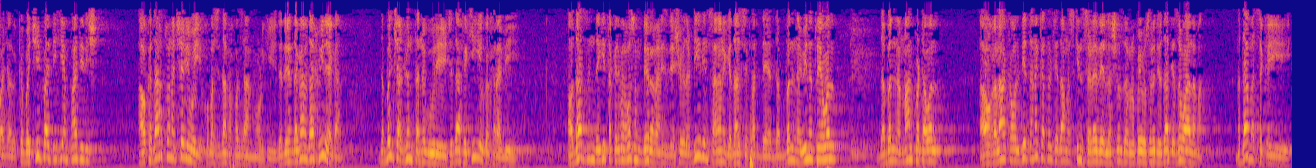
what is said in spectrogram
وجل که بچی پاتې کیم پاتې دي او که دا څونه چغي وي خو بس دا په خپل ځان موړ کی د دې دغه دا خوی دی کنه د بل چا ژوند ته نه ګوري چې دا حقيقي او که خرابي او دا زندگی تقریبا وسم ډیر رانیز دي شو دا ډیر انسانانو کې دا صفت ده د بل نه وینې تو یول د بل نه مال پټول او غلا کول دي ته نه کتل چې دا مسكين سړی دی لشل زر روپۍ وسره دی دا ته زوالمه نه دا بس کوي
